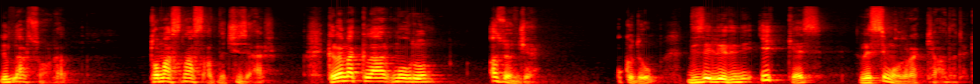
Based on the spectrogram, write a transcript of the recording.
Yıllar sonra Thomas Nas adlı çizer, Clement Clark Moore'un az önce okuduğum dizelerini ilk kez resim olarak kağıda döker.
